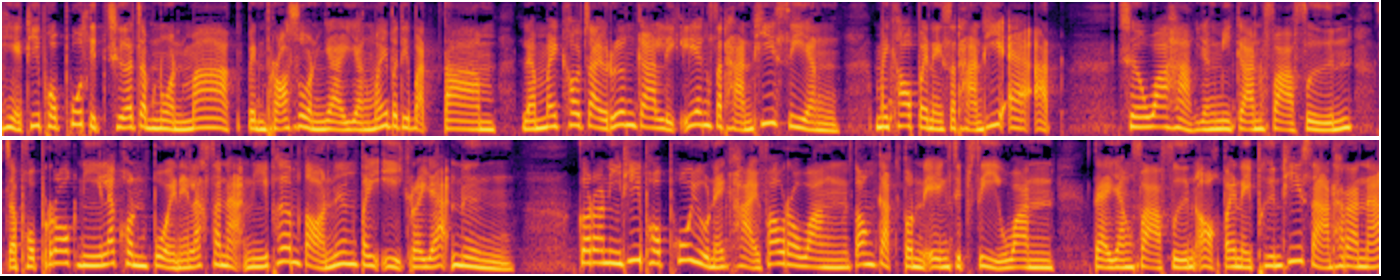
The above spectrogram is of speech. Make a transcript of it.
เหตุที่พบผู้ติดเชื้อจำนวนมาก เป็นเพราะส่วนใหญ่ยังไม่ปฏิบัติตาม และไม่เข้าใจเรื่องการหลีกเลี่ยงสถานที่เสี่ยง ไม่เข้าไปในสถานที่แออัด เชื่อว่าหากยังมีการฝ่าฝืน จะพบโรคนี้และคนป่วยในลักษณะนี้เพิ่มต่อเนื่องไปอีกระยะหนึ่ง กรณีที่พบผู้อยู่ในข่ายเฝ้าระวัง ต้องกักตนเอง 14 วัน แต่ยังฝ่าฝืนออกไปในพื้นที่สาธารณะ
